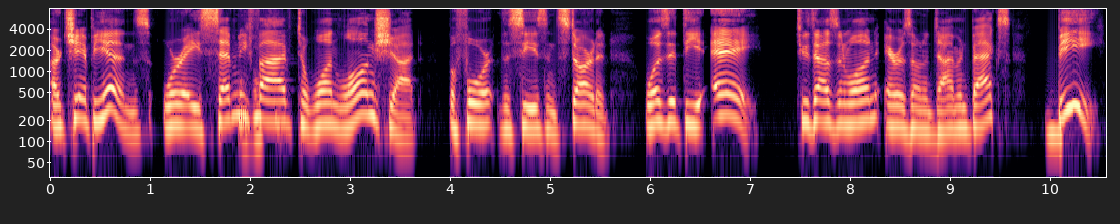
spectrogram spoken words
or champions were a 75 to 1 long shot before the season started? Was it the A 2001 Arizona Diamondbacks, B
